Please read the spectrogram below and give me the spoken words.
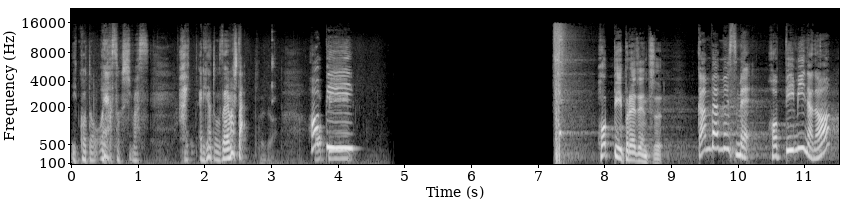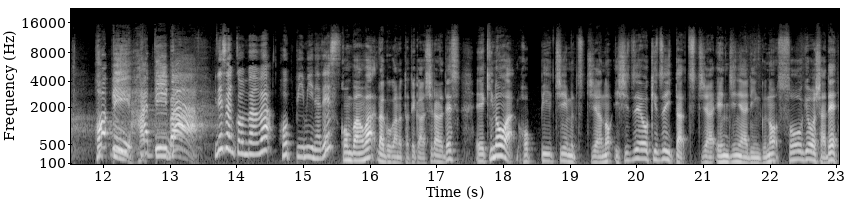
いくことをお約束します。はいありがとうございました。ホッピーホッピープレゼンツ。看板娘ホッピーミーナのホッピーハッピーバー皆さんこんばんはホッピーミーナです。こんばんは、落語家の立川しららです。えー昨日は、ホッピーチーム土屋の礎を築いた土屋エンジニアリングの創業者で、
